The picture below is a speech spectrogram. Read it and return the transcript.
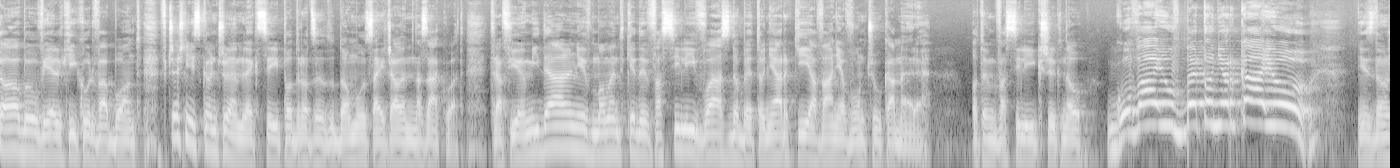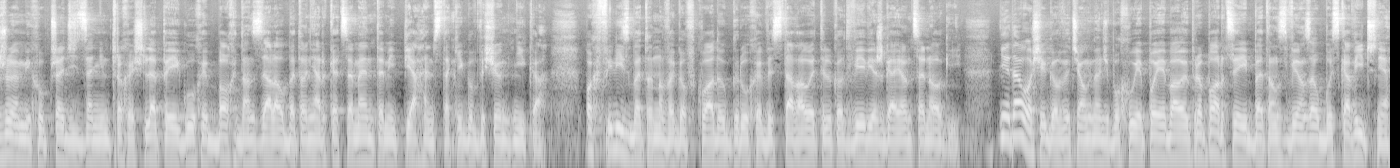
To był wielki kurwa błąd. Wcześniej skończyłem lekcję i po drodze do domu zajrzałem na zakład. Trafiłem idealnie w moment, kiedy Wasilij włazł do betoniarki, a Wania włączył kamerę. Potem Wasilij krzyknął Głowaju w betoniarkaju! Nie zdążyłem ich uprzedzić, zanim trochę ślepy i głuchy Bohdan zalał betoniarkę cementem i piachem z takiego wysiągnika. Po chwili z betonowego wkładu gruchy wystawały tylko dwie wierzgające nogi. Nie dało się go wyciągnąć, bo chuje pojebały proporcje i beton związał błyskawicznie.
